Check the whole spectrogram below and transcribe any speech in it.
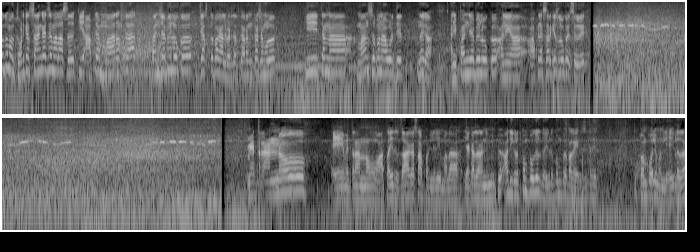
मित्रांनो तुम्हाला थोडक्यात सांगायचं मला असं की आपल्या महाराष्ट्रात पंजाबी लोक जास्त बघायला भेटतात. कारण कशामुळं? की त्यांना माणसं पण आवडतात नाही का? आणि पंजाबी लोक आणि आपल्यासारखेच लोक आहेत सगळे. मित्रांनो ए मित्रांनो आता इथं जागा सापडलेली मला. एका जणांनी मी आधी इकडे पंप गेलो इकडे पंप बघायचं इकडे. पंपवाली म्हणले इकडं जा.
